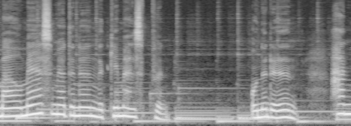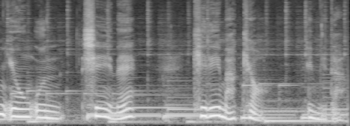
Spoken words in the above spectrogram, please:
마음에 스며드는 느낌 한 스푼. 오늘은 한용운 시인의 길이 막혀입니다.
